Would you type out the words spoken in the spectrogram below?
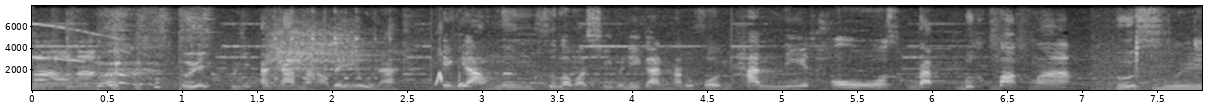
หนาวๆนะ เอ้ยเฮ้ยอากาศหนาวได้อยู่นะ อีกอย่างหนึ่งคือเรามาชิมอันนี้กันค่ะทุกคนฮันนี่โทสแบบบึกบักมากฮึสอุ้ย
